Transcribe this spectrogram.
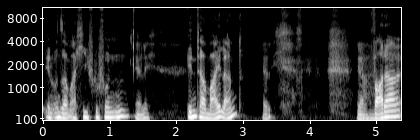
in unserem Archiv gefunden. Ehrlich? Inter Mailand. Ehrlich? ja. War da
